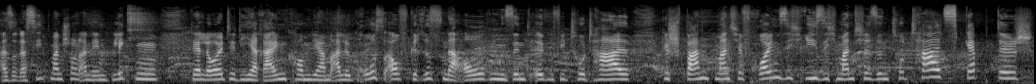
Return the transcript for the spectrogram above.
Also das sieht man schon an den Blicken der Leute, die hier reinkommen. Die haben alle groß aufgerissene Augen, sind irgendwie total gespannt. Manche freuen sich riesig, manche sind total skeptisch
